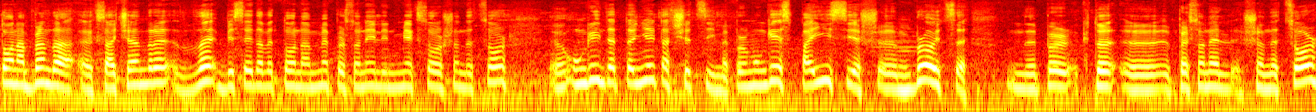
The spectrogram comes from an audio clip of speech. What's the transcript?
tona brenda kësaj qendre dhe bisedave tona me personelin mjekësor shëndetësor, u ngrinte të njëjtat shqetësime për mungesë pajisjesh mbrojtëse për këtë personel shëndetësor,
